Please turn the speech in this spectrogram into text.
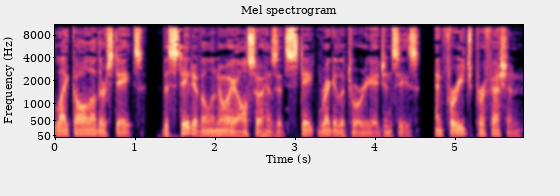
Like all other states, the state of Illinois also has its state regulatory agencies, and for each profession,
